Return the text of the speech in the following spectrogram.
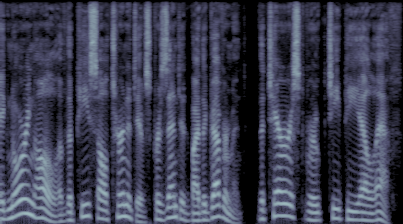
ignoring all of the peace alternatives presented by the government, the terrorist group TPLF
